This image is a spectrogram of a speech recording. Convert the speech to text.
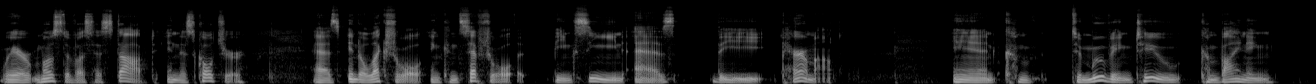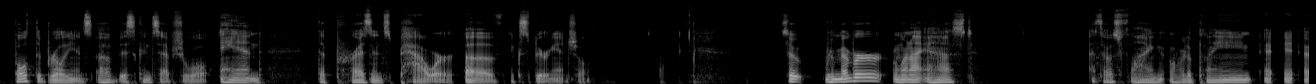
where most of us has stopped in this culture as intellectual and conceptual being seen as the paramount and com- to moving to combining both the brilliance of this conceptual and the presence power of experiential. So, remember when I asked as I was flying over the plane uh, uh,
